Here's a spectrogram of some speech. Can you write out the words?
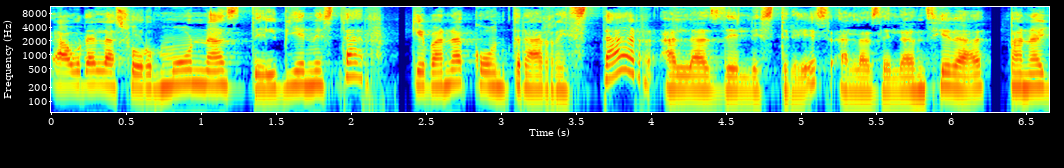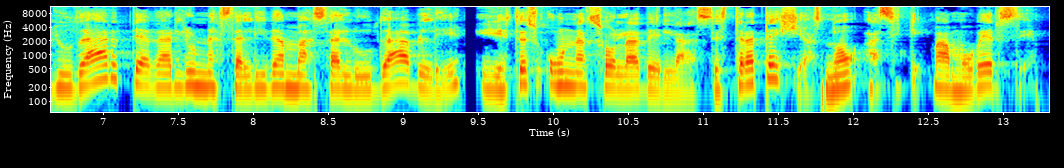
ahora las hormonas del bienestar que van a contrarrestar a las del estrés, a las de la ansiedad, van a ayudarte a darle una salida más saludable y esta es una sola de las estrategias, ¿no? Así que va a moverse.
